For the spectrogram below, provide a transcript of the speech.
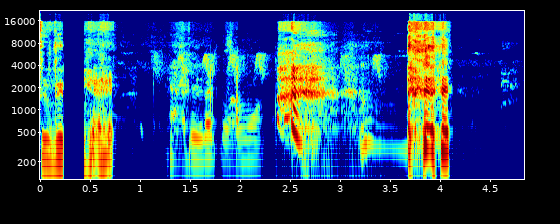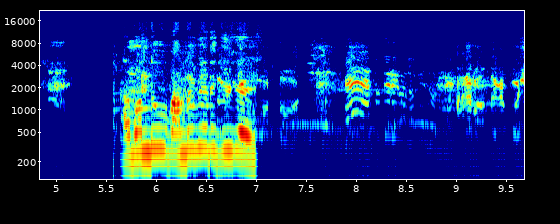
শুধু আর বন্ধু বান্ধবী এটা কি রে হ্যাঁ কাগজ যুক্ত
